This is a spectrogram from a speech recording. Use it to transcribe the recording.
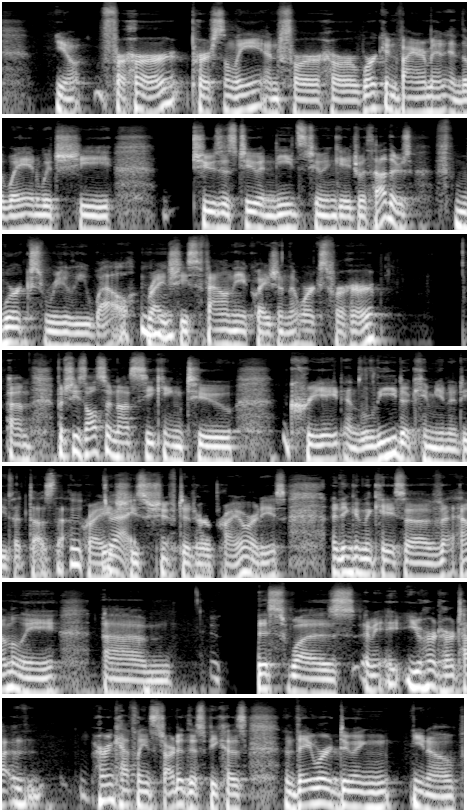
you know for her personally and for her work environment and the way in which she chooses to and needs to engage with others works really well mm-hmm. right she's found the equation that works for her um, but she's also not seeking to create and lead a community that does that, mm, right? right. She's shifted her priorities. I think in the case of Emily, um, this was, I mean, you heard her talk her and Kathleen started this because they were doing, you know,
